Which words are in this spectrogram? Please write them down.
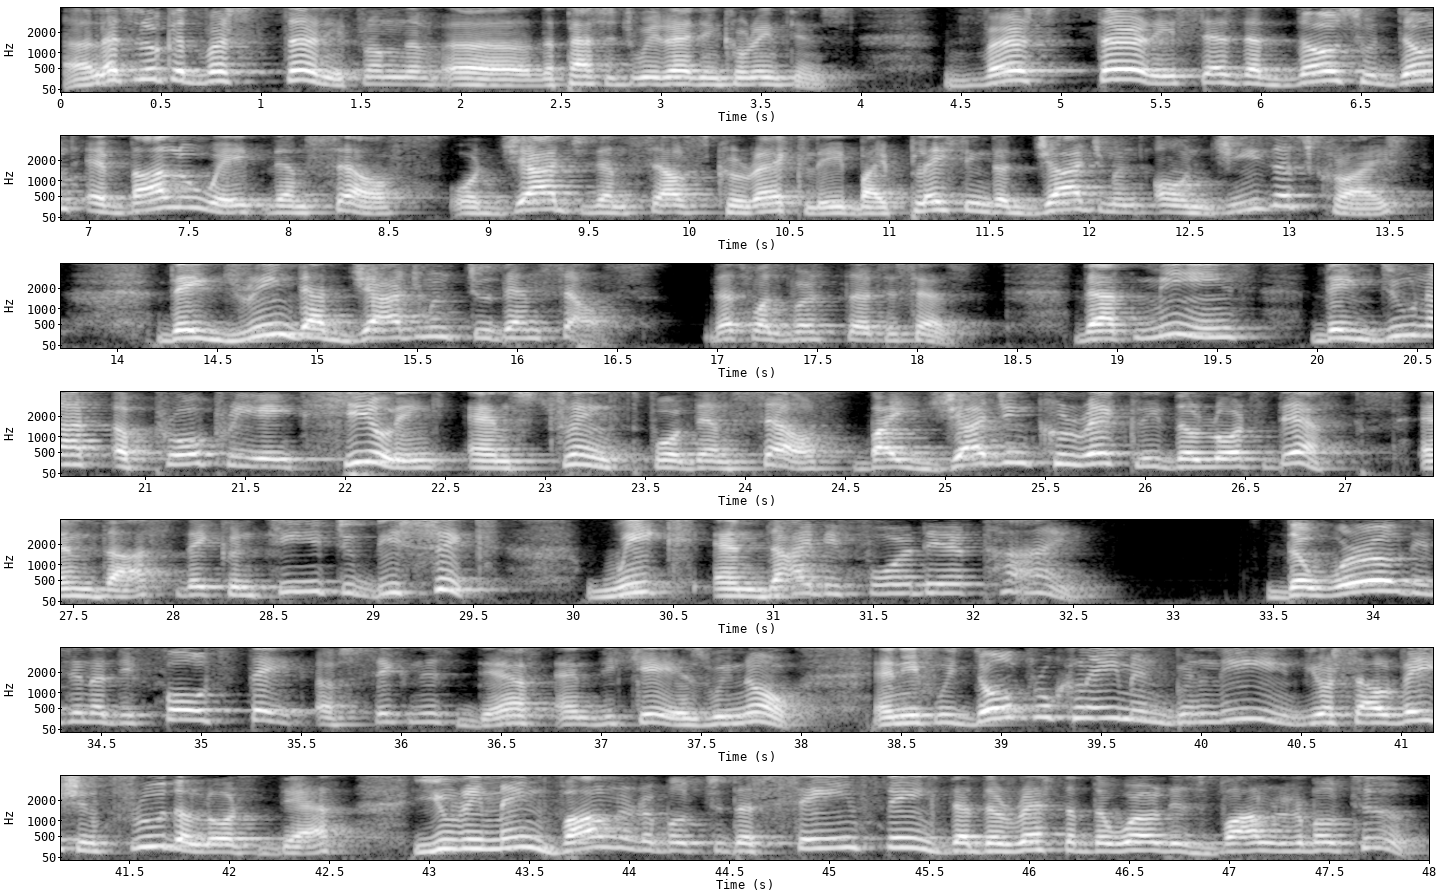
Uh, let's look at verse 30 from the, uh, the passage we read in Corinthians. Verse 30 says that those who don't evaluate themselves or judge themselves correctly by placing the judgment on Jesus Christ, they bring that judgment to themselves. That's what verse 30 says. That means they do not appropriate healing and strength for themselves by judging correctly the Lord's death. And thus they continue to be sick, weak, and die before their time. The world is in a default state of sickness, death, and decay, as we know. And if we don't proclaim and believe your salvation through the Lord's death, you remain vulnerable to the same things that the rest of the world is vulnerable to.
